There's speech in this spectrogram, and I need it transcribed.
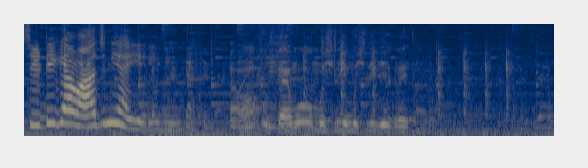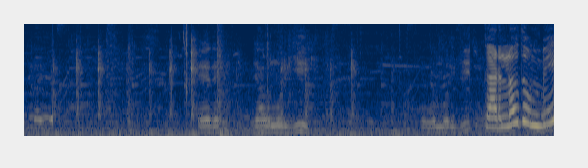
सीटी की आवाज़ नहीं आई है लेकिन। हाँ, उस टाइम वो मछली मछली देख रहे थे। ये देख जाल मुर्गी कर लो तुम भी।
